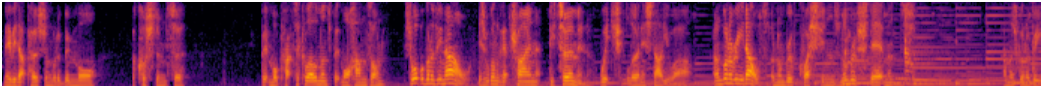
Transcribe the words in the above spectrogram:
Maybe that person would have been more accustomed to a bit more practical elements, a bit more hands-on. So what we're going to do now is we're going to try and determine which learning style you are. And I'm going to read out a number of questions, a number of statements, and there's going to be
